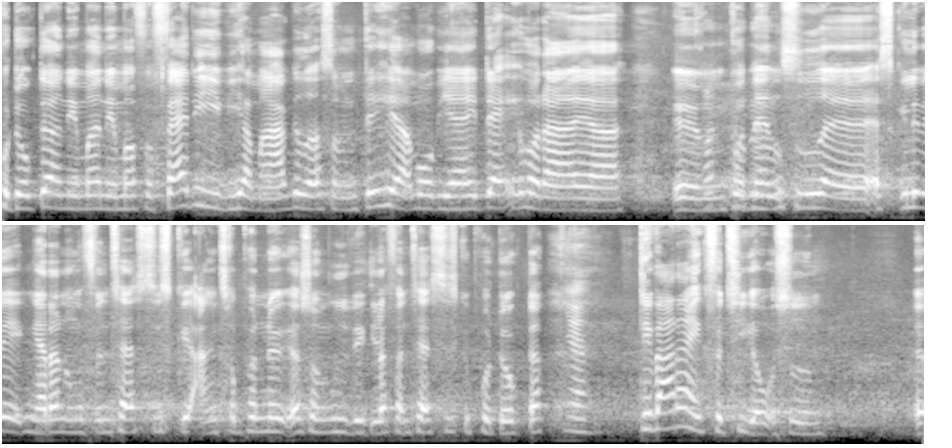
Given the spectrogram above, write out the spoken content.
produkter er nemmere og nemmere at få fat i. Vi har markeder som det her, hvor vi er i dag, hvor der er øhm, på den anden side af, af skillevæggen er der nogle fantastiske entreprenører, som udvikler fantastiske produkter. Ja. Det var der ikke for 10 år siden. Øh,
